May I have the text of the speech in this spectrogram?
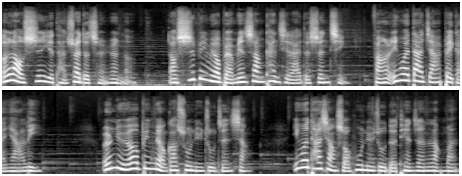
而老师也坦率地承认了。老师并没有表面上看起来的深情，反而因为大家倍感压力。而女二并没有告诉女主真相，因为她想守护女主的天真浪漫。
